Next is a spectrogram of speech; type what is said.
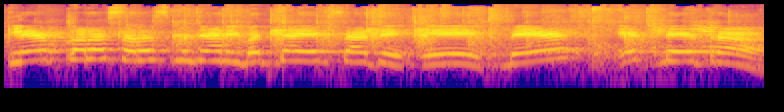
ક્લેપ કરો, સરસ મજાની. બધા એક સાથે. એક, બે એક, બે, ત્રણ.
